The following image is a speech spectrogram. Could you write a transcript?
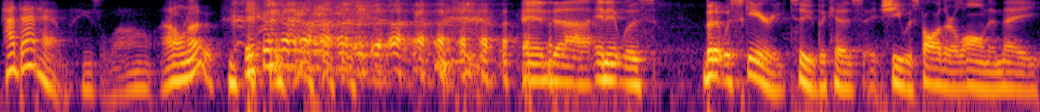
"How'd that happen?" He said, "Well, I don't know." and uh, and it was, but it was scary too because she was farther along than they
